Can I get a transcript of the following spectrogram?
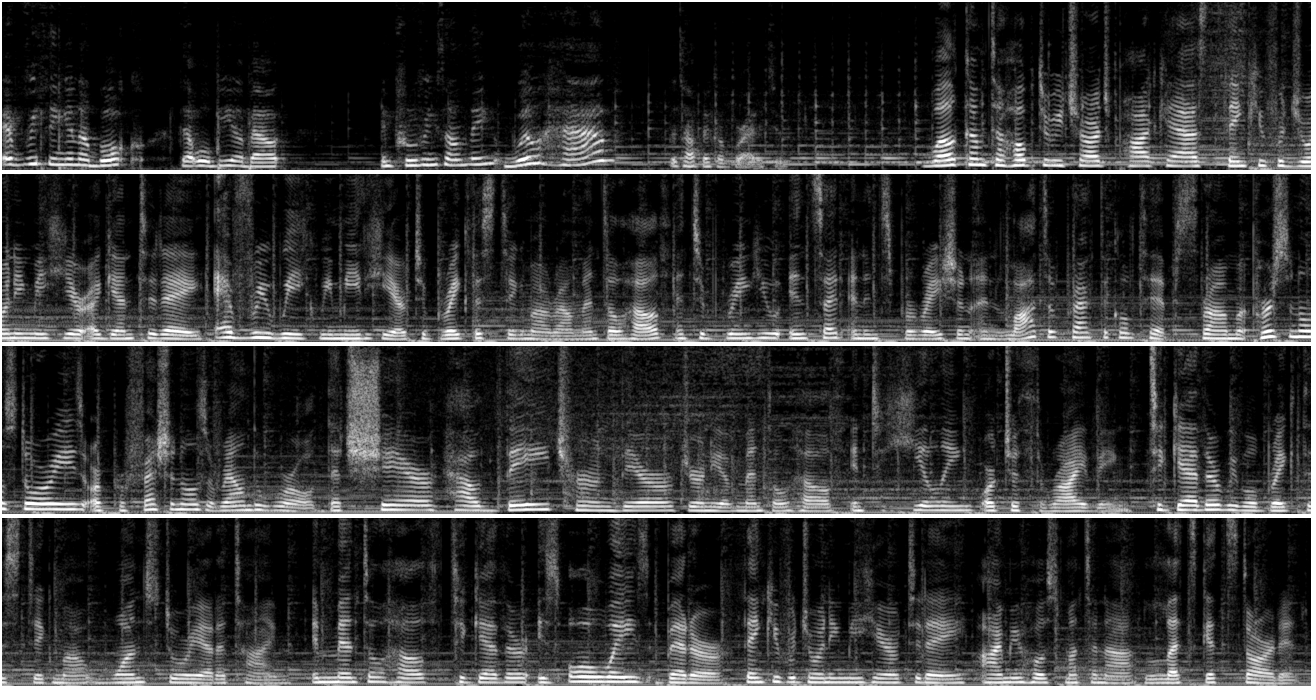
everything in a book that will be about improving something will have the topic of gratitude. Welcome to Hope to Recharge podcast. Thank you for joining me here again today. Every week we meet here to break the stigma around mental health and to bring you insight and inspiration and lots of practical tips from personal stories or professionals around the world that share how they turn their journey of mental health into healing or to thriving. Together we will break the stigma one story at a time. In mental health, together is always better. Thank you for joining me here today. I'm your host, Matana. Let's get started.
